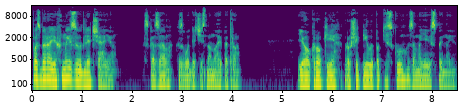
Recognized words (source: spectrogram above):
позбираю хмизу для чаю, сказав, зводячись на ноги Петро. Його кроки прошипіли по піску за моєю спиною.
